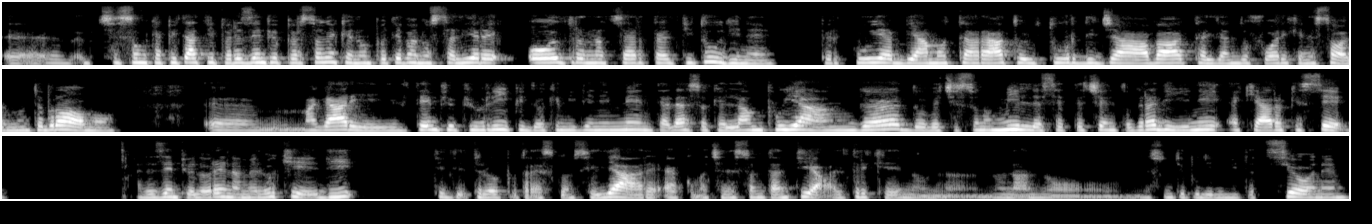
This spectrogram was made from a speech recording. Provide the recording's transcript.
Ehm, ci son capitati per esempio persone che non potevano salire oltre una certa altitudine, per cui abbiamo tarato il tour di Giava tagliando fuori, che ne so, il Monte Bromo. Ehm, magari il tempio più ripido che mi viene in mente adesso che è l'Ampuyang, dove ci sono 1700 gradini, è chiaro che se, ad esempio Lorena me lo chiedi, ti te lo potrei sconsigliare, ecco, ma ce ne son tanti altri che non non hanno nessun tipo di limitazione.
